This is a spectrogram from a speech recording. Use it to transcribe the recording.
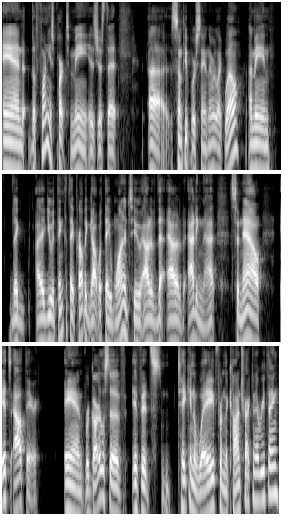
And the funniest part to me is just that uh, some people were saying they were like, well, I mean, They, I, you would think that they probably got what they wanted to out of the out of adding that. So now it's out there, and regardless of if it's taken away from the contract and everything,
